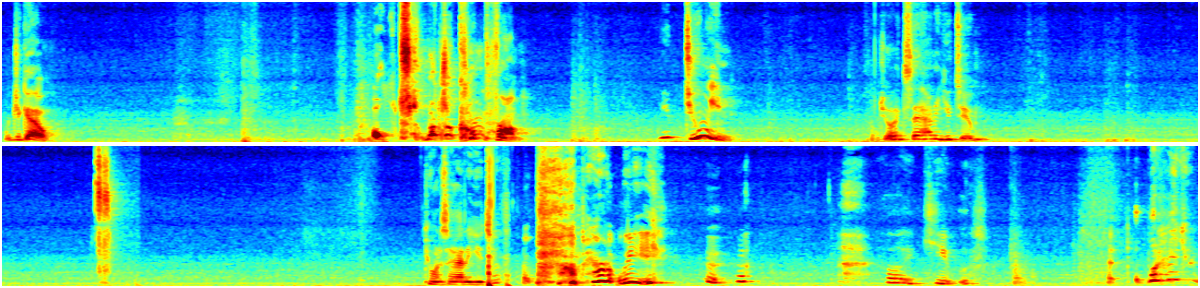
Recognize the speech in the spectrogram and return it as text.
Where'd you go? Oh, gee, where'd you come from? What are you doing? Would you like to say hi to YouTube? Do you want to say hi to YouTube? Apparently. oh, cute. What are you?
